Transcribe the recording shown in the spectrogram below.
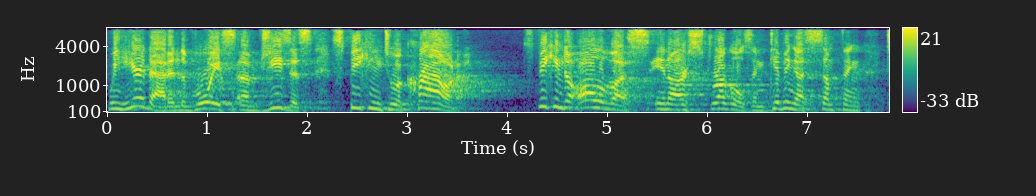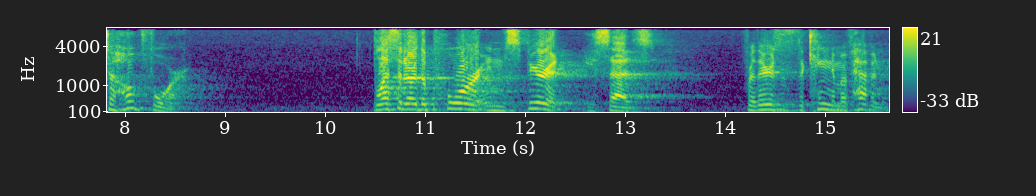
We hear that in the voice of Jesus speaking to a crowd, speaking to all of us in our struggles and giving us something to hope for. Blessed are the poor in spirit, he says, for theirs is the kingdom of heaven.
